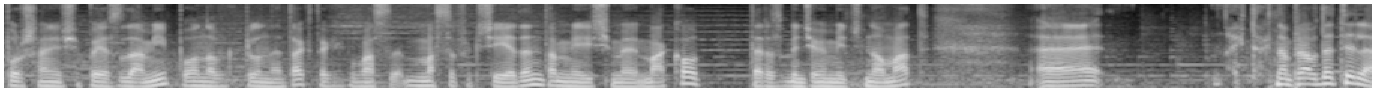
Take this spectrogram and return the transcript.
poruszanie się pojazdami po nowych planetach, tak jak w Mass, Mass Effectie 1, tam mieliśmy Mako, teraz będziemy mieć Nomad. E, no i tak naprawdę tyle,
